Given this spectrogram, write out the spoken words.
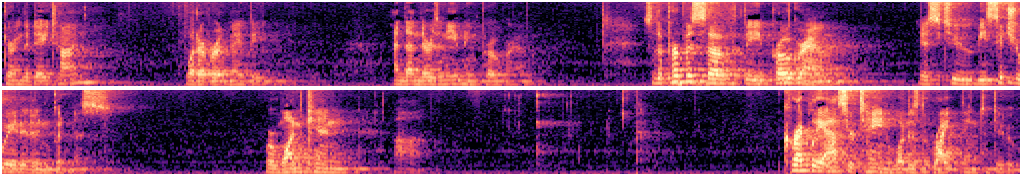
during the daytime, whatever it may be, and then there's an evening program. So, the purpose of the program is to be situated in goodness, where one can uh, correctly ascertain what is the right thing to do.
